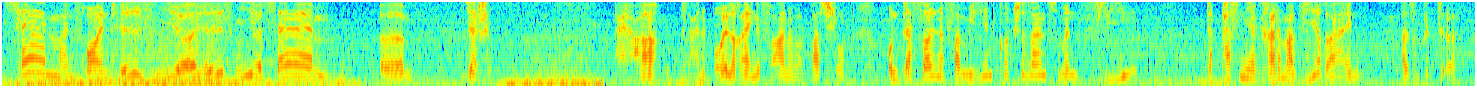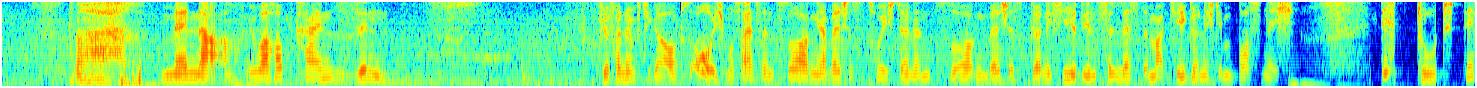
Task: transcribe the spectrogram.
Sam, mein Freund, hilf mir. Hilf mir, Sam. Ähm, sehr schön. Naja, kleine Beule reingefahren, aber passt schon. Und das soll eine Familienkutsche sein zum Entfliehen? Da passen ja gerade mal wir rein. Also bitte. Ach, Männer. Überhaupt keinen Sinn. Für vernünftige Autos. Oh, ich muss eins entsorgen. Ja, welches tue ich denn entsorgen? Welches gönne ich hier? Den Celeste Marquet gönne ich dem Boss nicht. Der Tod der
